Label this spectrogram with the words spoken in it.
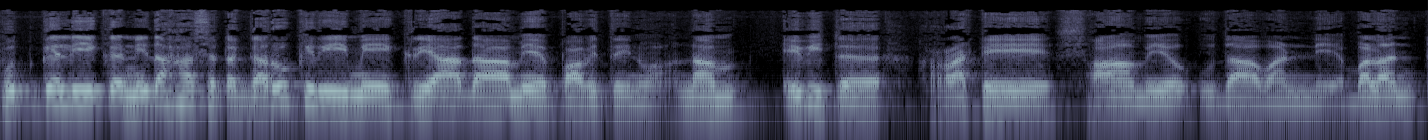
පුද්ගලීක නිදහසට ගරු කිරීමේ ක්‍රියාදාමය පවිතෙනවා. නම් එවිට රටේ සාමය උදාවන්නේ. බලන්ට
